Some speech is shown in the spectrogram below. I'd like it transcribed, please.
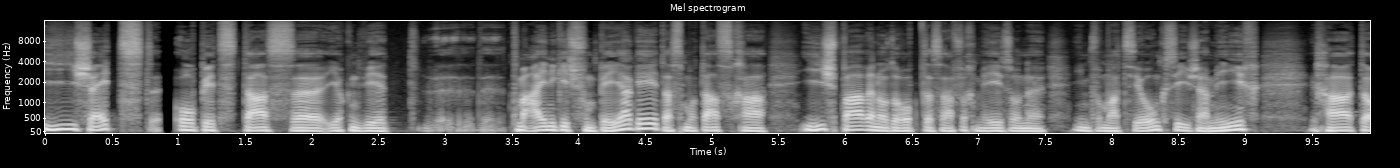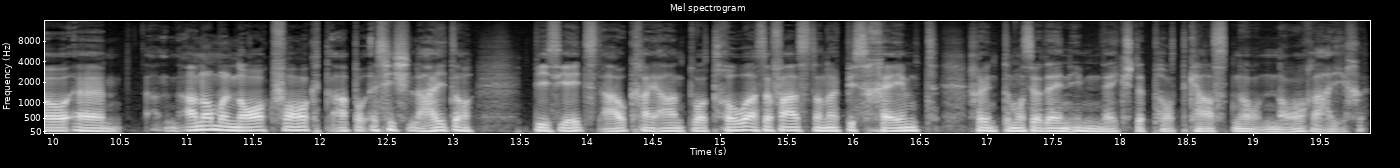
einschätzt, ob jetzt das äh, irgendwie die Meinung ist vom BAG, dass man das kann einsparen kann oder ob das einfach mehr so eine Information war an mich. Ich habe da äh, auch nochmal nachgefragt, aber es ist leider bis jetzt auch keine Antwort gekommen. Also falls da noch etwas kommt, könnte man es ja dann im nächsten Podcast noch nachreichen.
